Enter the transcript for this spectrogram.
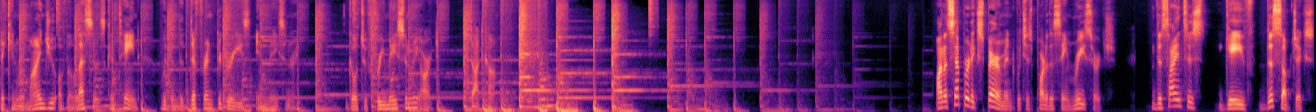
that can remind you of the lessons contained within the different degrees in Masonry. go to freemasonryart.com. On a separate experiment, which is part of the same research, the scientists gave the subjects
